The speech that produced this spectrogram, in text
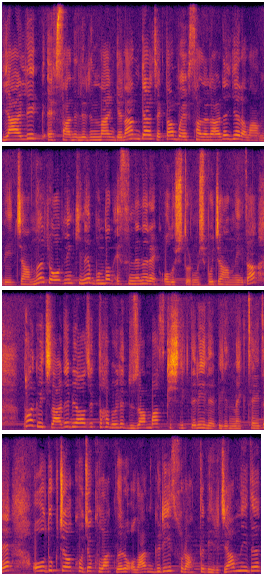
yerli efsanelerinden gelen gerçekten bu efsanelerde yer alan bir canlı. Rowling yine bundan esinlenerek oluşturmuş bu canlıyı da. Pugwitch'ler de birazcık daha böyle düzenbaz kişilikleriyle bilinmekteydi. Oldukça koca kulakları olan gri suratlı bir canlıydı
